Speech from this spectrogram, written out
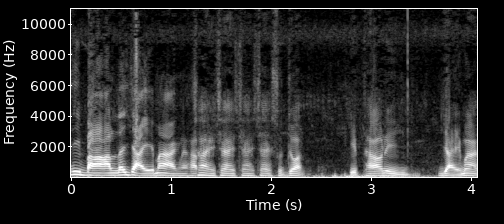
ที่บานและใหญ่มากนะครับ ใช่ใช่ใช่ใช่สุดยอดกีบเท้านี่ใหญ่มาก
